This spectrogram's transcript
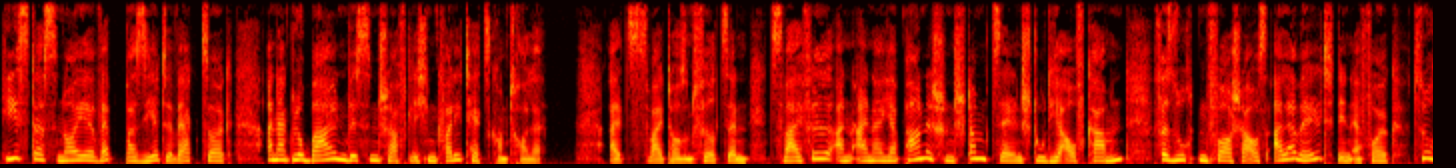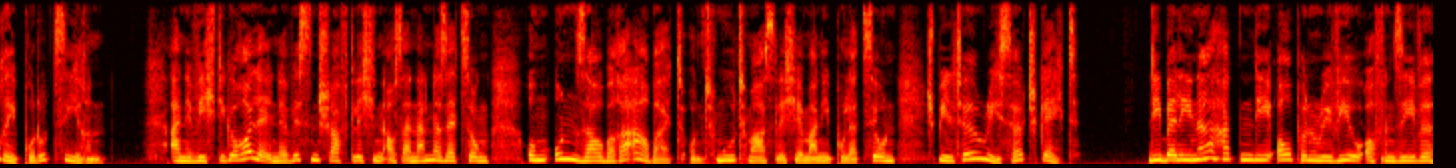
hieß das neue webbasierte Werkzeug einer globalen wissenschaftlichen Qualitätskontrolle. Als 2014 Zweifel an einer japanischen Stammzellenstudie aufkamen, versuchten Forscher aus aller Welt den Erfolg zu reproduzieren. Eine wichtige Rolle in der wissenschaftlichen Auseinandersetzung um unsaubere Arbeit und mutmaßliche Manipulation spielte ResearchGate. Die Berliner hatten die Open Review Offensive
